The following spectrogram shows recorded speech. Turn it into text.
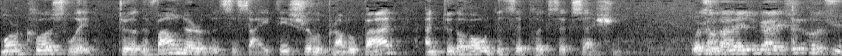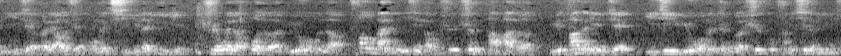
more closely to the founder of the society, Srila Prabhupada, and to the whole disciplic succession. 我想大家应该深刻的去理解和了解我们启迪的意义，是为了获得与我们的创办灵性导师圣帕帕德与他的连接，以及与我们整个师徒传系的连接。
